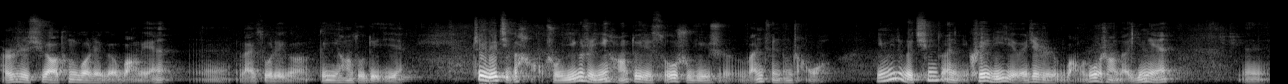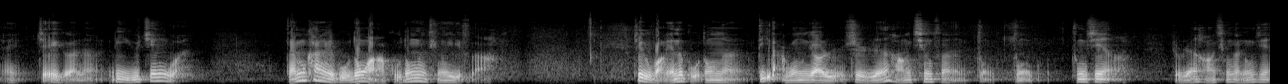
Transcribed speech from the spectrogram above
而是需要通过这个网联，嗯，来做这个跟银行做对接。这有几个好处，一个是银行对这所有数据是完全能掌握，因为这个清算你可以理解为这是网络上的银联，嗯，哎，这个呢利于监管。咱们看这股东啊，股东挺有意思啊。这个网联的股东呢，第一大股东叫是人行清算总总中心啊，就人行清算中心。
